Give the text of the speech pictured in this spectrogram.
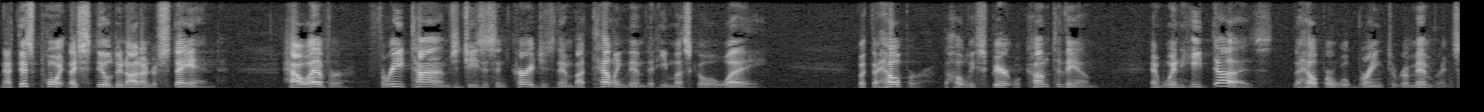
Now, at this point, they still do not understand. However, three times Jesus encourages them by telling them that he must go away. But the Helper, the Holy Spirit, will come to them, and when he does, the Helper will bring to remembrance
